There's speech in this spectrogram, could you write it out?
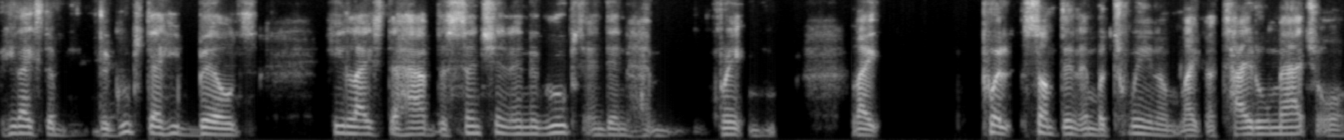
He likes the the groups that he builds. He likes to have dissension in the groups and then have, bring like put something in between them, like a title match or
